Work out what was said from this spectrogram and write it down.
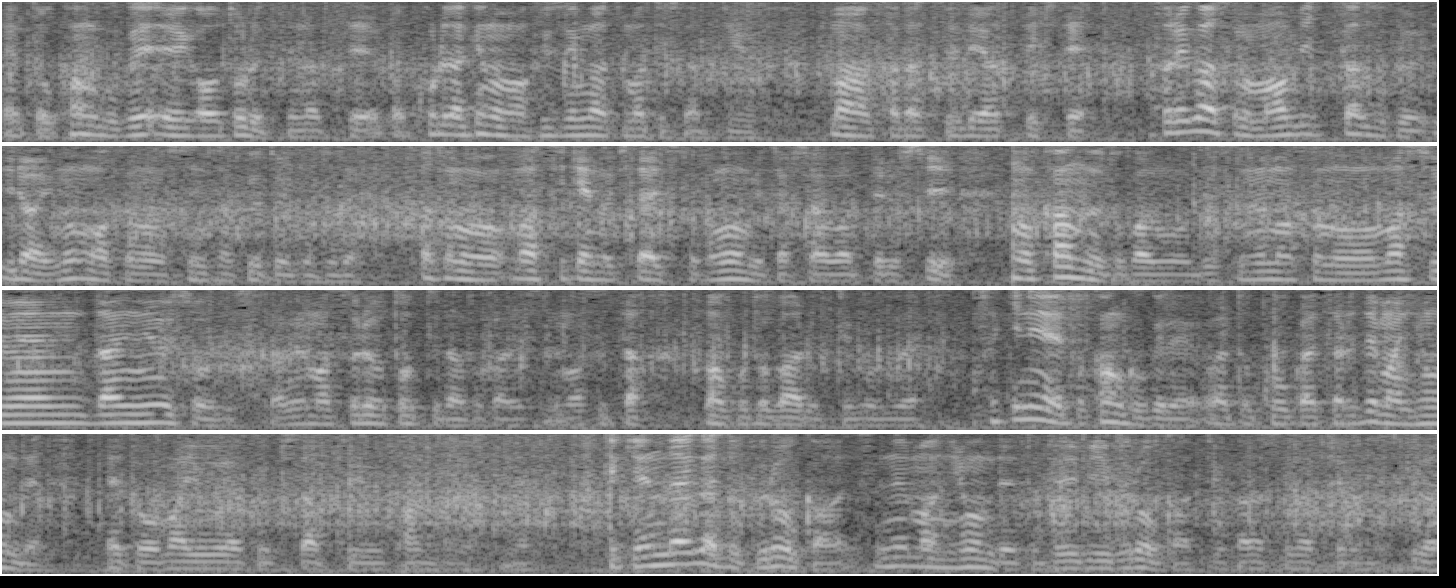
えっと、韓国で映画を撮るってなってやっぱこれだけの夫人が集まってきたっていう、まあ、形でやってきてそれがその万引き家族以来の,、まあその新作ということで、まあそのまあ、世間の期待値とかもめちゃくちゃ上がってるしまあカンヌとかもですね、まあそのまあ、主演男優賞ですかね、まあ、それを撮ってたとかですね、まあ、そういった、まあ、ことがあるっていうことで先に、えっと、韓国で割と公開されて、まあ、日本で、えっとまあ、ようやく来たっていう感じですね。現代がとブローカーですね、まあ、日本で、えっと、イビーブローカーっていう形になってるんですけど、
